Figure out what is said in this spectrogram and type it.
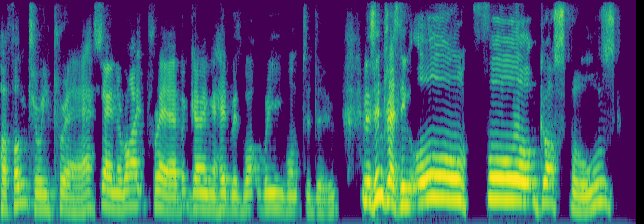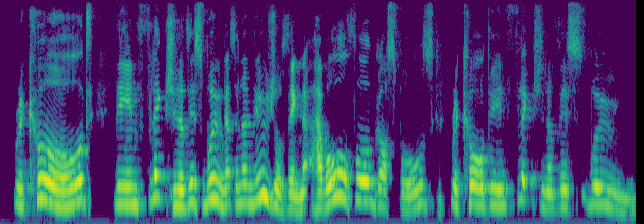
perfunctory prayer, saying the right prayer, but going ahead with what we want to do. And it's interesting, all four Gospels record the infliction of this wound. That's an unusual thing that have all four gospels record the infliction of this wound.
